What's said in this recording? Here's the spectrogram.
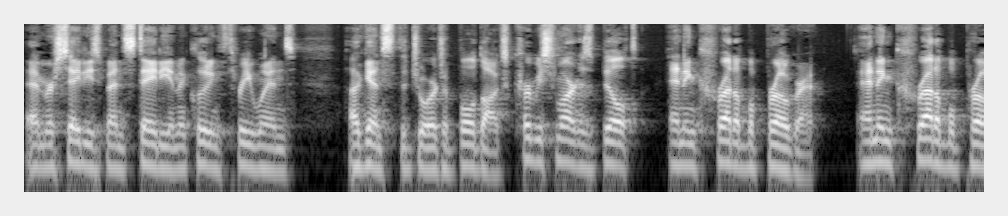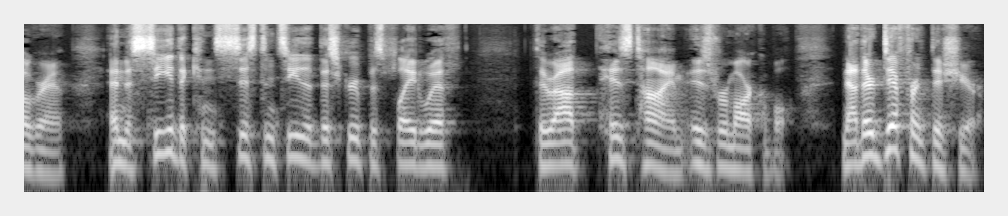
at Mercedes Benz Stadium, including three wins against the Georgia Bulldogs. Kirby Smart has built an incredible program, an incredible program. And to see the consistency that this group has played with throughout his time is remarkable. Now, they're different this year.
